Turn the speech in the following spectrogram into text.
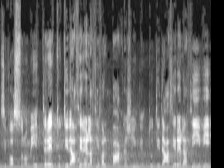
si possono mettere tutti i dati relativi al packaging, tutti i dati relativi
